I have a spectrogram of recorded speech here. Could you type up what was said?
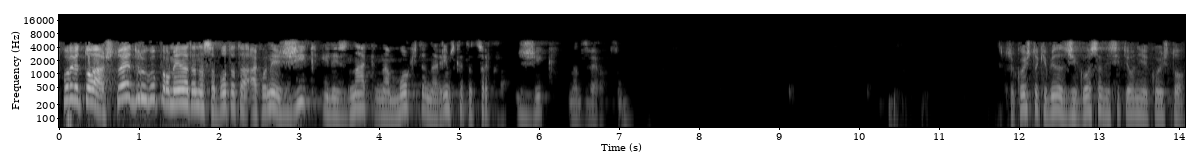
Според тоа, што е друго промената на саботата, ако не жик или знак на моките на римската црква? Жик на зверот. со кој што ќе бидат жигосани сите оние кои што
